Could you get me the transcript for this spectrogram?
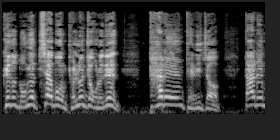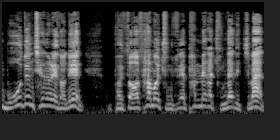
그래서 농협 치아보험 결론적으로는 다른 대리점, 다른 모든 채널에서는 벌써 3월 중순에 판매가 중단됐지만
